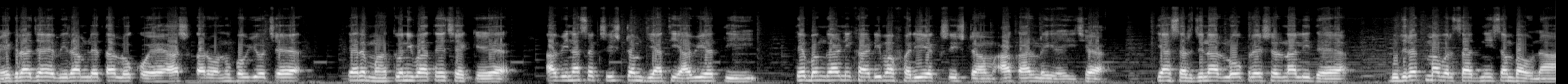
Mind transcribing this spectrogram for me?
મેઘરાજાએ વિરામ લેતા લોકોએ હાશકારો અનુભવ્યો છે. ત્યારે મહત્વની વાત એ છે કે આ વિનાશક સિસ્ટમ જ્યાંથી આવી હતી, તે બંગાળની ખાડીમાં ફરી એક સિસ્ટમ આકાર લઈ રહી છે. ત્યાં સર્જનાર લો પ્રેશરના લીધે ગુજરાતમાં વરસાદની સંભાવના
